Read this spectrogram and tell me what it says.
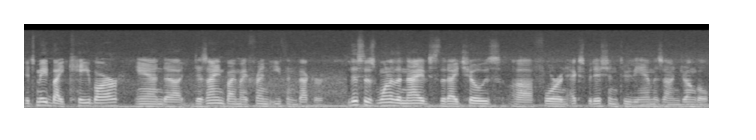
It's made by Ka-Bar and uh, designed by my friend Ethan Becker. This is one of the knives that I chose uh, for an expedition through the Amazon jungle.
